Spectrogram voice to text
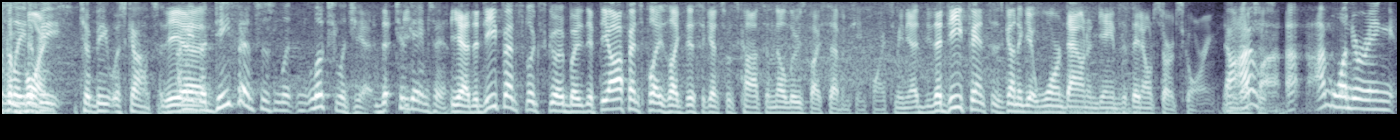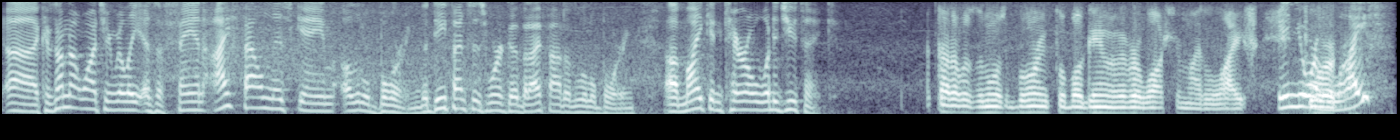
some offensively to points. beat, to beat Wisconsin. The, I mean, uh, the defense is looks legit. The- Two games in. Yeah, the defense looks good, but if the offense plays like this against Wisconsin, they'll lose by 17 points. I mean, uh, the defense is going to get worn down in games if they don't start scoring. I Now, mean, that's I'm, just- I, I'm wondering, because I'm not watching really as a fan, I found this game a little boring. The defenses were good, but I found it a little boring. Uh, Mike and Carol, what did you think? I thought it was the most boring football game I've ever watched in my life. In your For- life?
